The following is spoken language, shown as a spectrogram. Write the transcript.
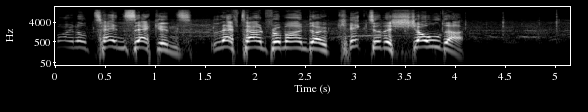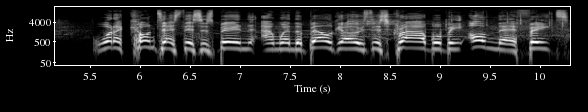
Final 10 seconds. Left hand from Ando, kick to the shoulder. What a contest this has been, and when the bell goes, this crowd will be on their feet.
